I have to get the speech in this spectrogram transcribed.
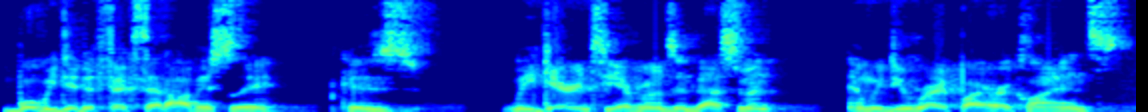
what we did to fix that, obviously, because we guarantee everyone's investment and we do right by our clients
